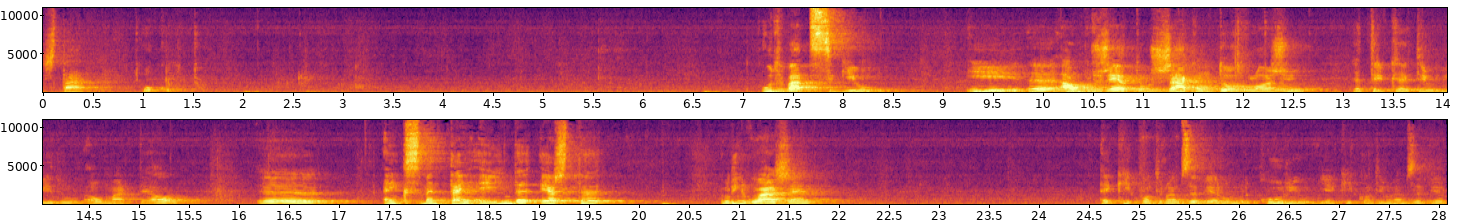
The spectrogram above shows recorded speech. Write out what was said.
está oculto. O debate seguiu e uh, há um projeto já com torre relógio, atribuído ao Martel, uh, em que se mantém ainda esta linguagem. Aqui continuamos a ver o Mercúrio e aqui continuamos a ver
